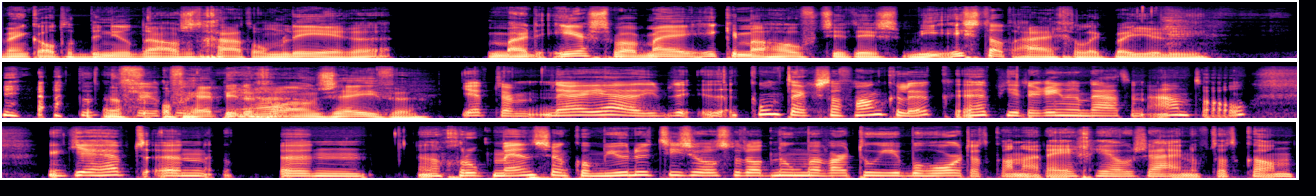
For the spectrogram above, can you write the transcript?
ben ik altijd benieuwd naar als het gaat om leren. Maar de eerste waarmee ik in mijn hoofd zit is, wie is dat eigenlijk bij jullie? Ja, dat Of, heb je er Ja. gewoon zeven? Je hebt er, nou ja, contextafhankelijk heb je er inderdaad een aantal. Kijk, Je hebt een, een, een groep mensen, een community zoals we dat noemen, waartoe je behoort. Dat kan een regio zijn of dat kan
